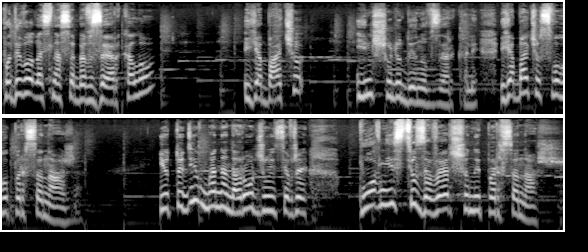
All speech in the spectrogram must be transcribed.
подивилась на себе в зеркало, і я бачу іншу людину в зеркалі. І я бачу свого персонажа. І от тоді в мене народжується вже повністю завершений персонаж.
